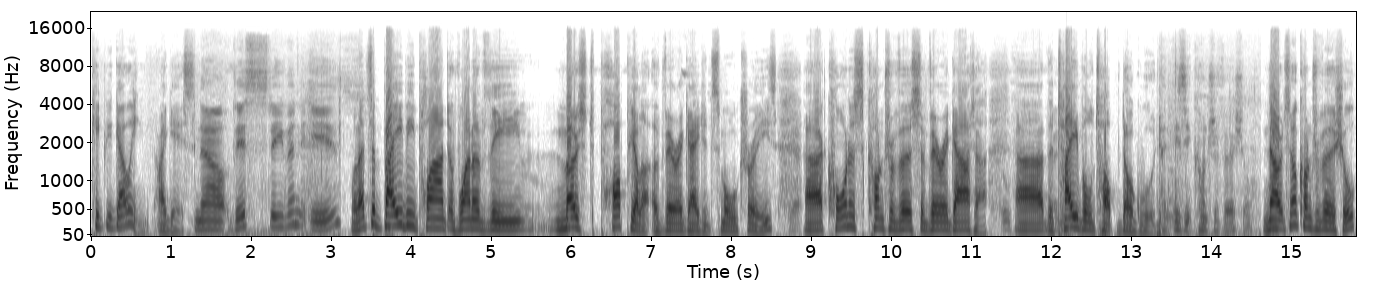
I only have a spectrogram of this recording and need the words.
keep you going, I guess. Now, this, Stephen, is. Well, that's a baby plant of one of the most popular of variegated small trees, uh, Cornus controversa variegata, uh, the tabletop dogwood. Is it controversial? No, it's not controversial,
